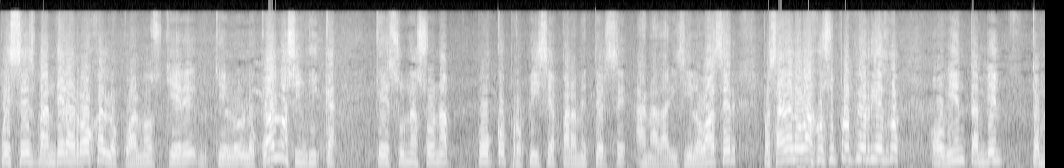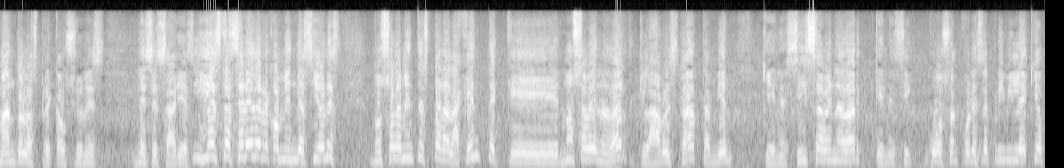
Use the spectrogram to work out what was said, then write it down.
pues es bandera roja, lo cual nos quiere, lo cual nos indica que es una zona poco propicia para meterse a nadar. Y si lo va a hacer, pues hágalo bajo su propio riesgo o bien también tomando las precauciones necesarias. Y esta serie de recomendaciones no solamente es para la gente que no sabe nadar, claro está, también quienes sí saben nadar, quienes sí gozan con ese privilegio,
